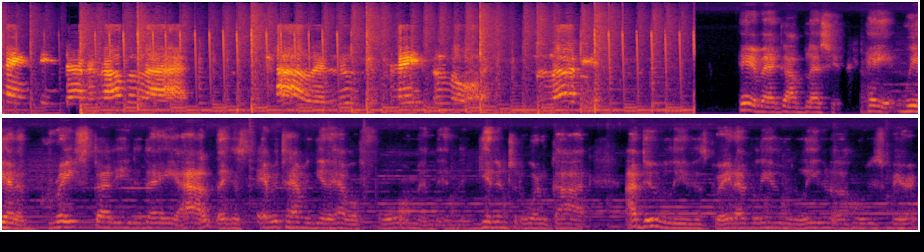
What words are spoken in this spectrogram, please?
things he's done in our lives. Hallelujah, praise the Lord. Love you. Hey man, God bless you. Hey, we had a great study today. I think it's every time we get to have a forum and, and get into the Word of God, I do believe it's great. I believe in the leading of the Holy Spirit.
